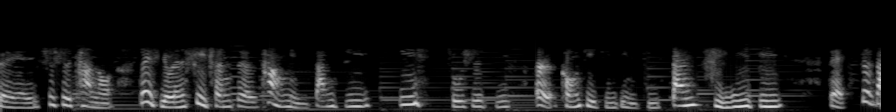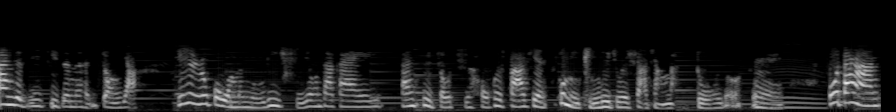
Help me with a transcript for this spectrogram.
对，试试看哦。所以有人戏称这抗敏三机：一除湿机，二空气清净机，三洗衣机。对，这三个机器真的很重要。其实如果我们努力使用，大概三四周之后，会发现过敏频率就会下降蛮多了。对。不过当然，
